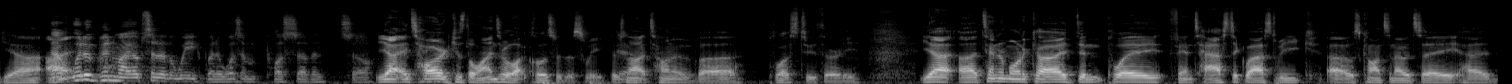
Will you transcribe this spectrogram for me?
Yeah, That I, would have been my upset of the week, but it wasn't plus seven. So yeah, it's hard because the lines are a lot closer this week. There's Yeah. not a ton of uh, plus two thirty. Yeah, uh, Tanner Mordecai didn't play fantastic last week. Uh, Wisconsin, I would say, had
